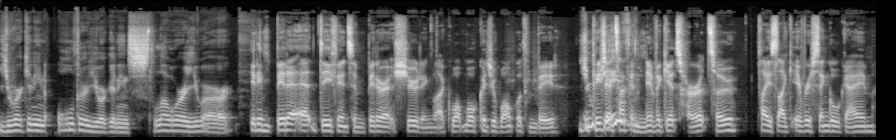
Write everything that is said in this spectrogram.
you are getting older, you are getting slower, you are getting better at defense and better at shooting. Like, what more could you want with Embiid? You PJ gave- Tucker never gets hurt too. Plays like every single game.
